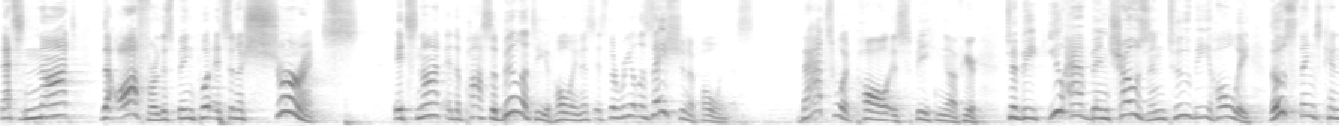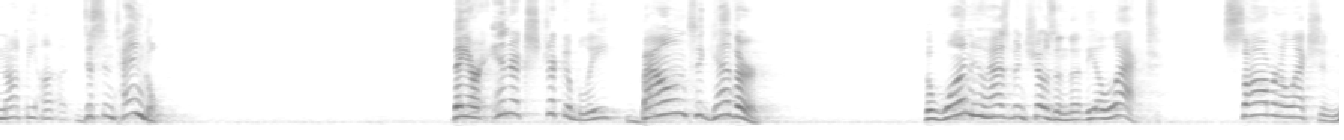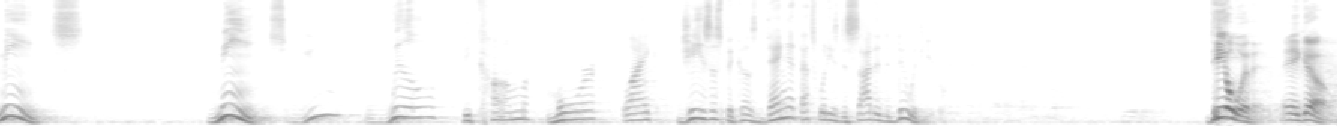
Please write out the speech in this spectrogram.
That's not the offer that's being put, it's an assurance. It's not the possibility of holiness, it's the realization of holiness. That's what Paul is speaking of here. To be you have been chosen to be holy. Those things cannot be uh, disentangled. They are inextricably bound together. The one who has been chosen, the, the elect, sovereign election means means you will become more like Jesus because dang it, that's what he's decided to do with you. Deal with it. There you go.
